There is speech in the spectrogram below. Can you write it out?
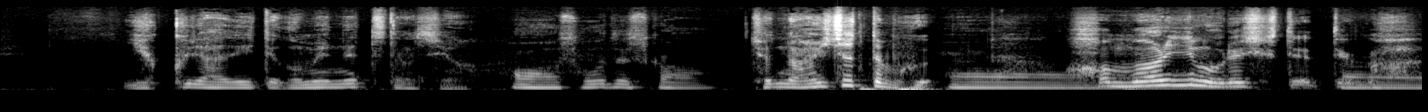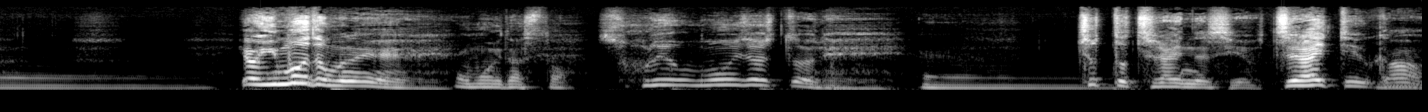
「ゆっくり歩いてごめんね」って言ったんですよ。ああそうですか。ちょっと泣いちゃった僕。あまりにも嬉しくてっていうか。いや今でもね思い出すとそれを思い出すとねちょっと辛いんですよ。辛いっていうか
